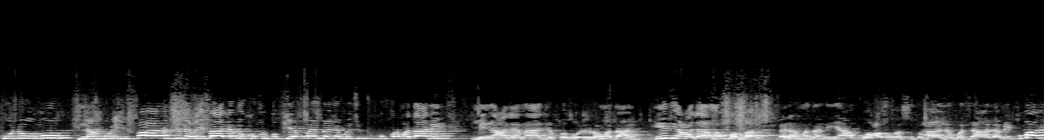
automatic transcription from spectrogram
kudumu na kuhifadhi zile ibada amekomba kuyafanya ndani ya mwezi mtukufu Ramadhani min alamati qabuli Ramadhan. Hii ni alama kwamba Ramadhani yako Allah subhanahu wa ta'ala amekubali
